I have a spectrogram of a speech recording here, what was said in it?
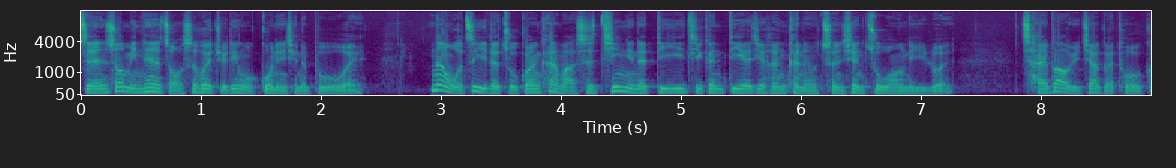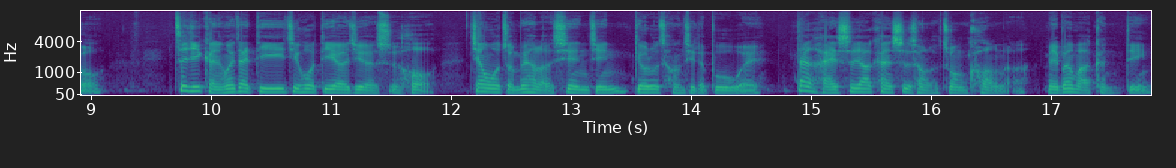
只能说明天的走势会决定我过年前的部位。那我自己的主观看法是，今年的第一季跟第二季很可能呈现蛛网理论，财报与价格脱钩。自己可能会在第一季或第二季的时候，将我准备好的现金丢入长期的部位，但还是要看市场的状况了，没办法肯定。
